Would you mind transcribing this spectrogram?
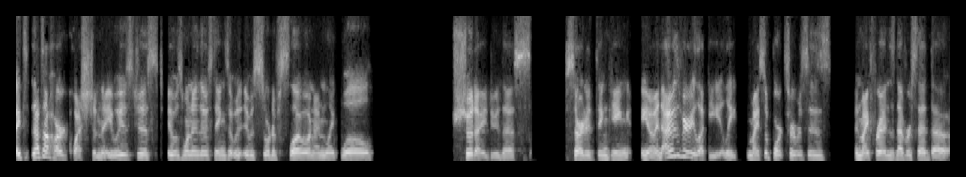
It's that's a hard question. It was just it was one of those things that was it was sort of slow and I'm like, well, should I do this? Started thinking, you know, and I was very lucky. Like my support services and my friends never said that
